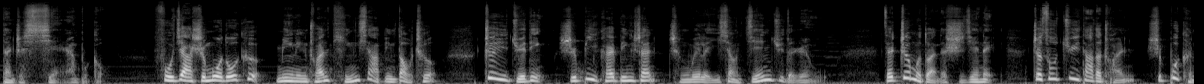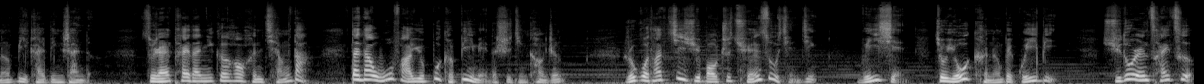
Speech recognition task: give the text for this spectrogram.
但这显然不够。副驾驶默多克命令船停下并倒车，这一决定使避开冰山成为了一项艰巨的任务。在这么短的时间内，这艘巨大的船是不可能避开冰山的。虽然泰坦尼克号很强大，但它无法与不可避免的事情抗争。如果它继续保持全速前进，危险就有可能被规避。许多人猜测，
